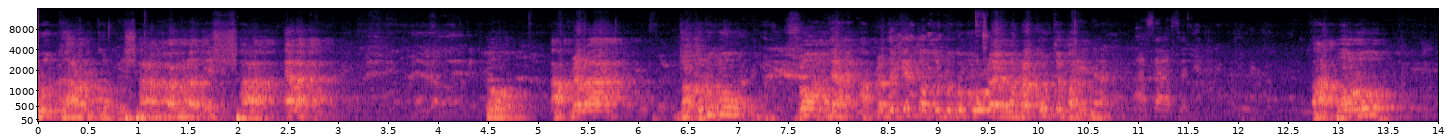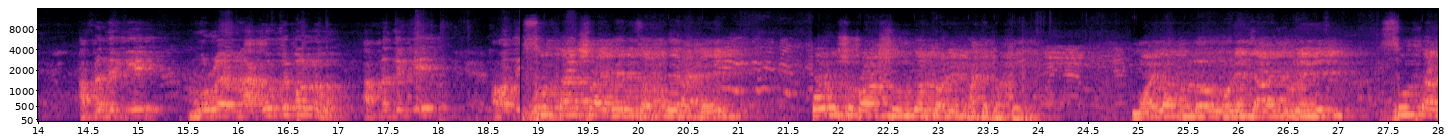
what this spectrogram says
রূপ ধারণ করবে সারা বাংলাদেশ সারা এলাকা। তো আপনারা যতটুকু শ্রম দেন আপনাদেরকে ততটুকু মূল্যায়ন আমরা করতে পারি না। তারপরও আপনাদেরকে মূল্যায়ন না করতে পারলেও আপনাদেরকে আমাদের সুলতান সাহেবের যত্নে রাখে পৌরসভা সুন্দর করে ফাঁকে ফাঁকে। ময়লা ধুলো উড়ে যায় দূরে, সুলতান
